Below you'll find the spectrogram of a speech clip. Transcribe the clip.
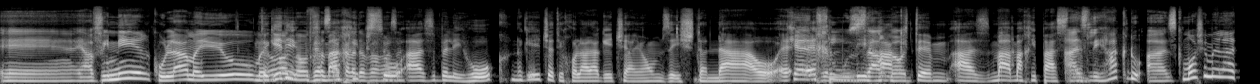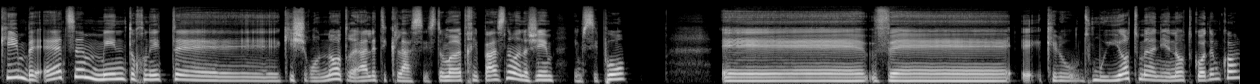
אה, היה אבי ניר, כולם היו מאוד תגידי, מאוד ומה חזק על הדבר הזה. חיפשו אז בליהוק, נגיד, שאת יכולה להגיד שהיום זה השתנה, או כן, איך מאוד. ליהקתם אז, מה מה חיפשתם? אז ליהקנו אז, כמו שמלהקים בעצם מין תוכנית אה, כישרונות ריאליטי קלאסי. זאת אומרת, חיפשנו אנשים עם סיפור, אה, וכאילו דמויות מעניינות קודם כל,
